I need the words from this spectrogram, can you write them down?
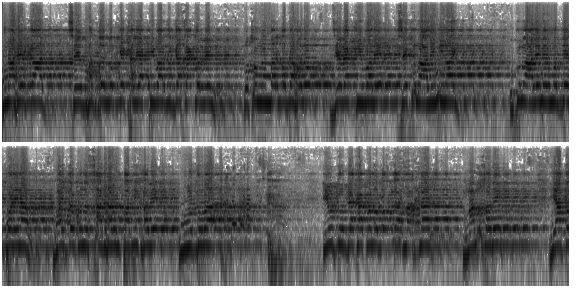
গুনাহের কাজ, সে ভদ্রলোককে খালি একটিবার জিজ্ঞাসা করবেন। প্রথম নম্বর কথা হলো, যে ব্যক্তি বলে সে কোনো আলিমই ও কোনো আলেমের মধ্যে পড়ে না, হয়তো কোনো সাধারণ পাবলিক হবে, নতুবা ইউটিউব দেখা কোনো বক্তা আপনার মানুষ হবে? ইয়া তো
